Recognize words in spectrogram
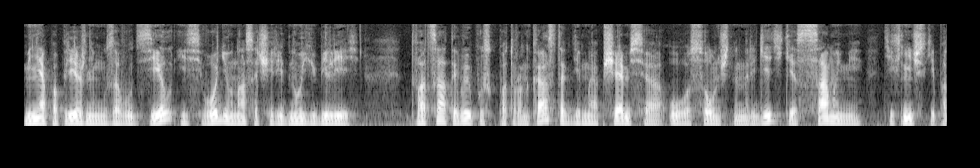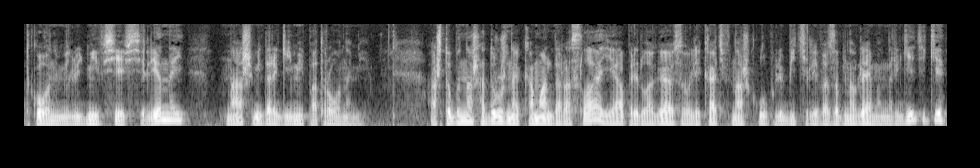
меня по-прежнему зовут Зел, и сегодня у нас очередной юбилей. 20 выпуск Патронкаста, где мы общаемся о солнечной энергетике с самыми технически подкованными людьми всей Вселенной, нашими дорогими патронами. А чтобы наша дружная команда росла, я предлагаю завлекать в наш клуб любителей возобновляемой энергетики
